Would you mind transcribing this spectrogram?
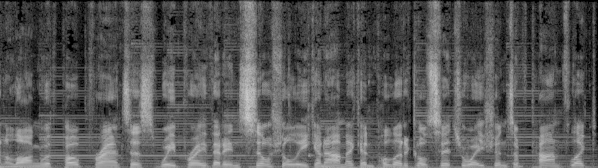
And along with Pope Francis, we pray that in social, economic, and political situations of conflict,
